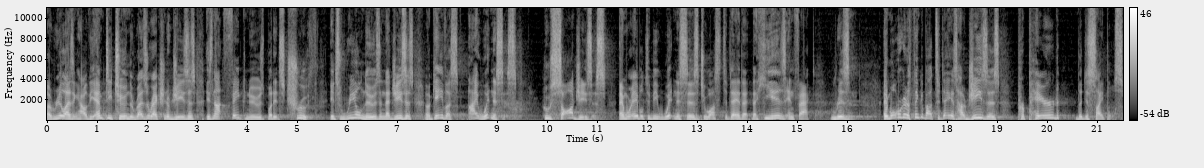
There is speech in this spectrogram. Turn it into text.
uh, realizing how the empty tomb, the resurrection of Jesus, is not fake news, but it's truth. It's real news, and that Jesus uh, gave us eyewitnesses who saw Jesus and were able to be witnesses to us today that, that he is, in fact, risen. And what we're going to think about today is how Jesus prepared the disciples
